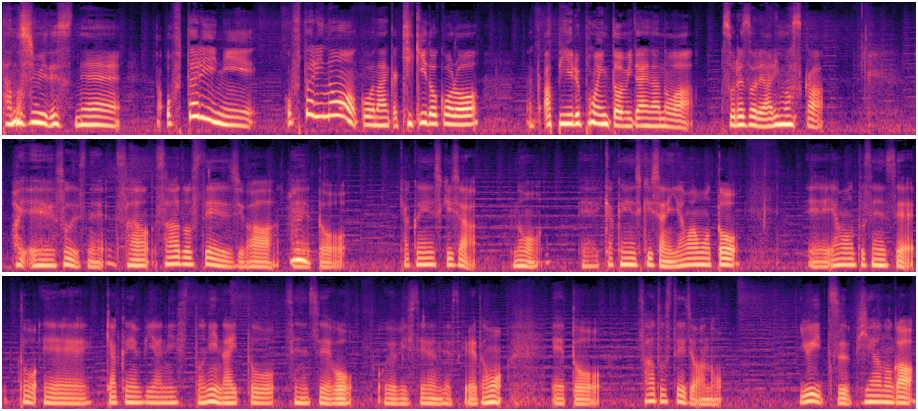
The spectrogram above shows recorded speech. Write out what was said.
楽しみですね。お二人にお二人のこうなんか聞きどころなんかアピールポイントみたいなのはそれぞれありますか？はい、えー、そうですね。ササードステージは、はいえっ、と客演指揮者の、えー客演指揮者に山本、えー山本先生と、えー逆演ピアニストに内藤先生をお呼びしてるんですけれども、えー、とサードステージはあの唯一ピアノが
